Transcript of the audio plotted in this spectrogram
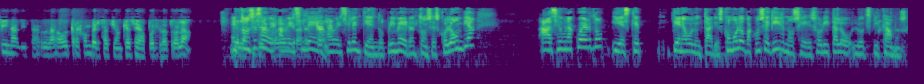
finalizar la otra conversación que sea por el otro lado. Entonces, a ver, a ver si le, a ver si le entiendo. Primero, entonces, Colombia hace un acuerdo y es que tiene voluntarios. ¿Cómo los va a conseguir? No sé, eso ahorita lo, lo explicamos.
